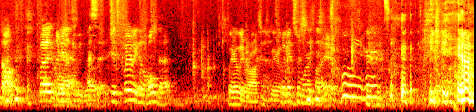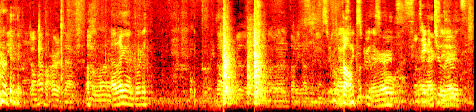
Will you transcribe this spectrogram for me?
No, but I mean, it's, it's clearly gonna hold that. Clearly, Ross. We'll Clearly. get some more five. Oh, it hurts. Don't have a heart attack. I like how I'm going. No, really. Everyone thought he had one yesterday. Thump. It hurts. We'll take it actually two out, hurts.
